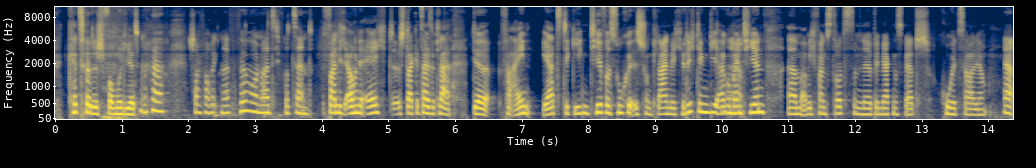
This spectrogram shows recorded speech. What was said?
ketzerisch formuliert. Schon verrückt, ne? 95 Prozent. Fand ich auch eine echt starke Zahl. Also klar, der Verein Ärzte gegen Tierversuche ist schon klar, in welche Richtung die argumentieren, ja. ähm, aber ich fand es trotzdem eine bemerkenswert hohe Zahl, ja. Ja.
